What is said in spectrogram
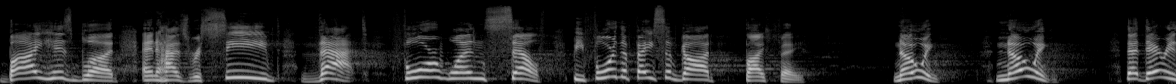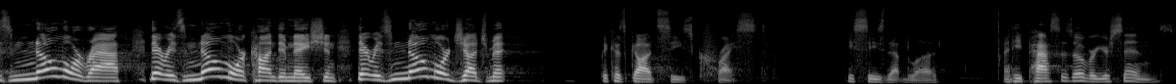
by his blood and has received that for oneself before the face of God by faith. Knowing, knowing that there is no more wrath, there is no more condemnation, there is no more judgment because God sees Christ. He sees that blood and He passes over your sins.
